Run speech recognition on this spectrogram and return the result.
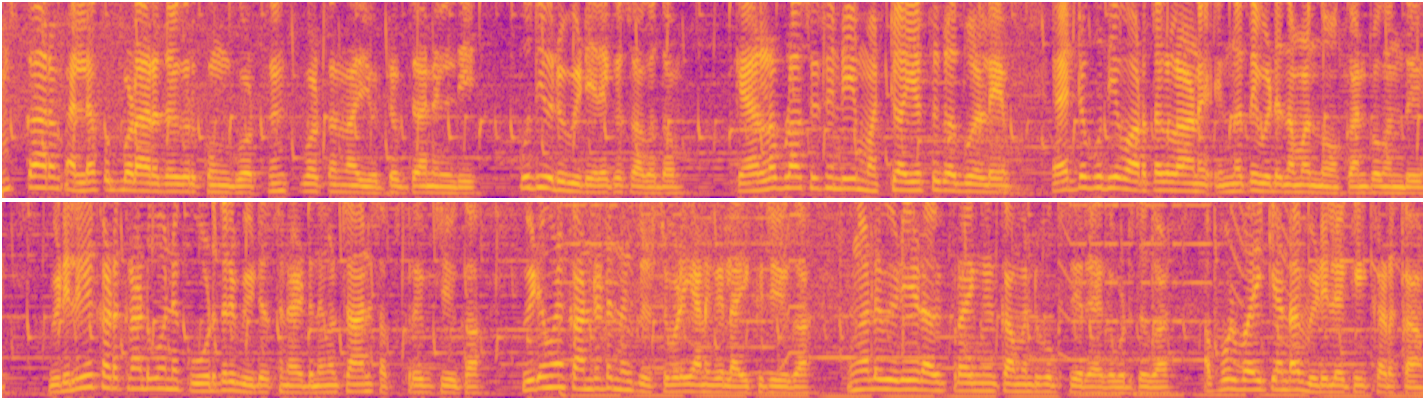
നമസ്കാരം. എല്ലാ ഫുട്ബോൾ ആരാധകർക്കും ഗോഡ്സൺ സ്പോർട്സ് എന്ന യൂട്യൂബ് ചാനലിന്റെ പുതിയൊരു വീഡിയോയിലേക്ക് സ്വാഗതം. കേരള ബ്ലാസ്റ്റേഴ്സിന്റെയും മറ്റു ഐ എസ് ക്ലബ്ബുകളുടെയും ഏറ്റവും പുതിയ വാർത്തകളാണ് ഇന്നത്തെ വീഡിയോ നമ്മൾ നോക്കാൻ പോകുന്നത്. വീഡിയോയിലേക്ക് കടക്കാണ്ട് പോകുന്ന കൂടുതൽ വീഡിയോസിനായിട്ട് നിങ്ങൾ ചാനൽ സബ്സ്ക്രൈബ് ചെയ്യുക. വീഡിയോ മുഴുവൻ കണ്ടിട്ട് നിങ്ങൾക്ക് ഇഷ്ടപ്പെടുകയാണെങ്കിൽ ലൈക്ക് ചെയ്യുക. നിങ്ങളുടെ വീഡിയോയുടെ അഭിപ്രായങ്ങൾ കമന്റ് ബോക്സിൽ രേഖപ്പെടുത്തുക. അപ്പോൾ വൈകിക്കേണ്ട വീഡിയോയിലേക്ക് കിടക്കാം.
